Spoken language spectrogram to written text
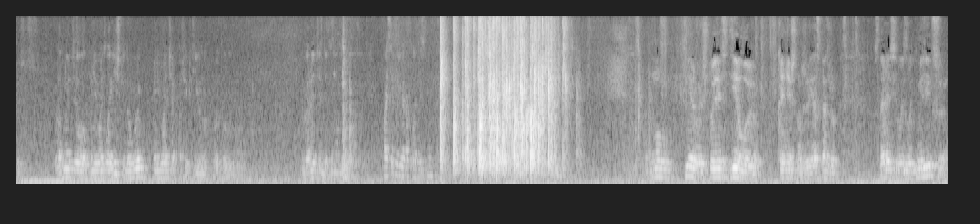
То есть одно дело понимать логически, другое понимать аффективно. В этом гарантии дать не могу. Спасибо, Вера, аплодисменты. Ну, первое, что я сделаю, конечно же, я скажу, стараюсь вызвать милицию.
